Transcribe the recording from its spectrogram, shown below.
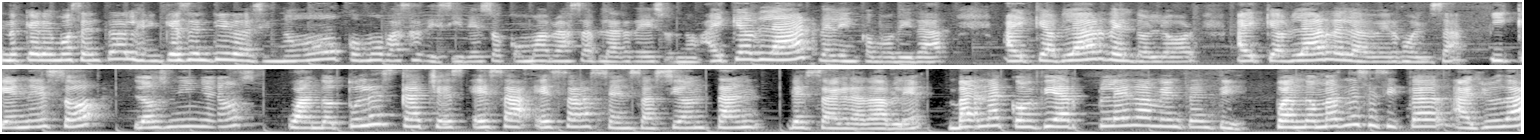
no queremos entrar. ¿En qué sentido? Decir, no, ¿cómo vas a decir eso? ¿Cómo vas a hablar de eso? No, hay que hablar de la incomodidad, hay que hablar del dolor, hay que hablar de la vergüenza. Y que en eso los niños, cuando tú les caches esa, esa sensación tan desagradable, van a confiar plenamente en ti. Cuando más necesitan ayuda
